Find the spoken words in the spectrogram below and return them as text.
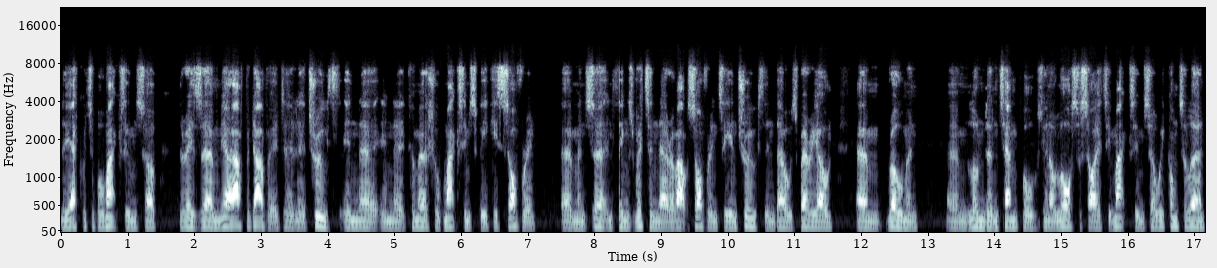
the equitable maxims. So there is, um, yeah, affidavit, uh, the truth in uh, in the commercial maxim speak is sovereign, um, and certain things written there about sovereignty and truth in those very own um, Roman um, London temples, you know, law society maxims. So we come to learn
